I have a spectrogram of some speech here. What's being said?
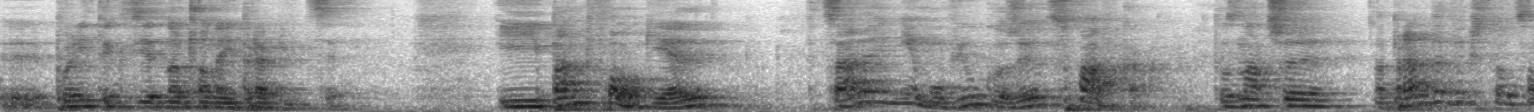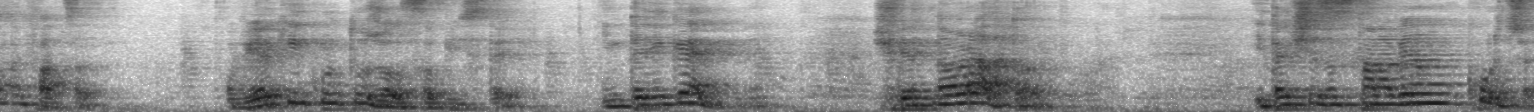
y, polityk Zjednoczonej Prawicy. I pan Fogiel wcale nie mówił gorzej od Sławka. To znaczy, naprawdę wykształcony facet, o wielkiej kulturze osobistej, inteligentny, świetny orator. I tak się zastanawiałem, kurczę,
